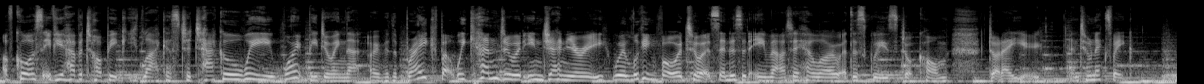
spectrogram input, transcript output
Of course, if you have a topic you'd like us to tackle, we won't be doing that over the break, but we can do it in January. We're looking forward to it. Send us an email to hello at thesquiz.com.au. Until next week.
